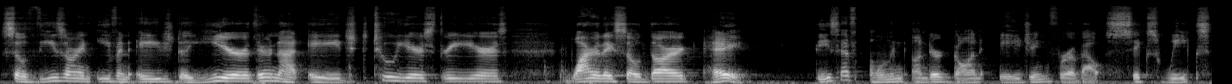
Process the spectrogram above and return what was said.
So these aren't even aged a year. They're not aged two years, three years. Why are they so dark? Hey, these have only undergone aging for about six weeks,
